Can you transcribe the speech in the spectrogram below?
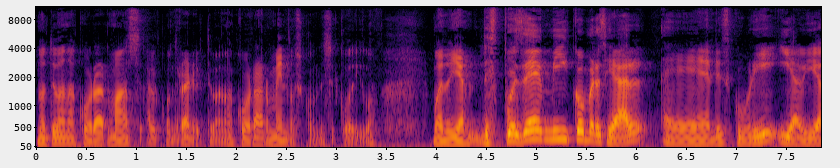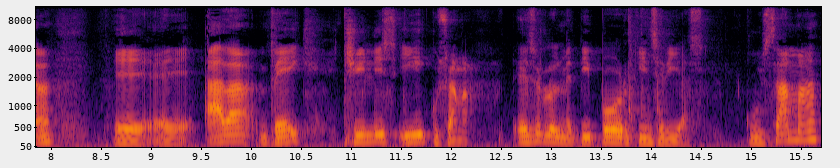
No te van a cobrar más, al contrario, te van a cobrar menos con ese código. Bueno, ya, después de mi comercial eh, descubrí y había Ada, Bake, Chilis y Kusama. Esos los metí por 15 días. Kusama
